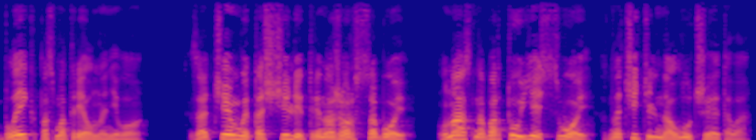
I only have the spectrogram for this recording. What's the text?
Блейк посмотрел на него. «Зачем вы тащили тренажер с собой? У нас на борту есть свой, значительно лучше этого.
